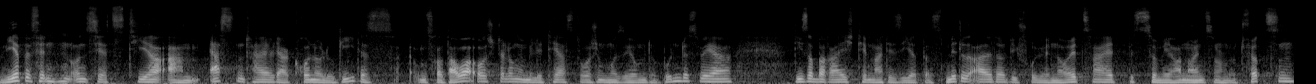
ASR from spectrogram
Wir befinden uns jetzt hier am ersten Teil der Chronologie des, unserer Dauerausstellung im Militärhistorischen Museum der Bundeswehr. Dieser Bereich thematisiert das Mittelalter, die frühe Neuzeit bis zum Jahr 1914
